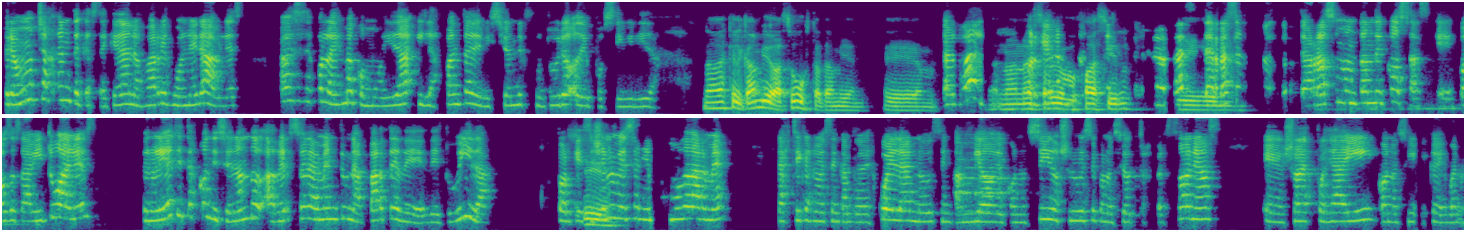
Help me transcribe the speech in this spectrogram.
pero mucha gente que se queda en los barrios vulnerables a veces es por la misma comodidad y la falta de visión de futuro o de posibilidad. No, es que el cambio asusta también. Eh, Tal cual. No, es algo fácil. Te arrasa, un montón de cosas, eh, cosas habituales, pero en realidad te estás condicionando a ver solamente una parte de, tu vida. Porque si yo no hubiese animado a mudarme, las chicas no hubiesen cambiado de escuela, no hubiesen cambiado de conocido, yo no hubiese conocido otras personas. Eh, yo después de ahí conocí, que bueno,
